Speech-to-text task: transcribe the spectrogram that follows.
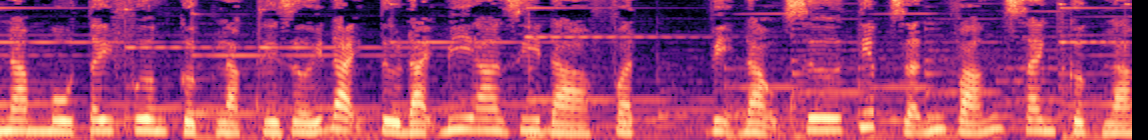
Nam mô Tây phương cực lạc thế giới đại từ đại bi A Di Đà Phật, vị đạo sư tiếp dẫn váng sanh cực lạc.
